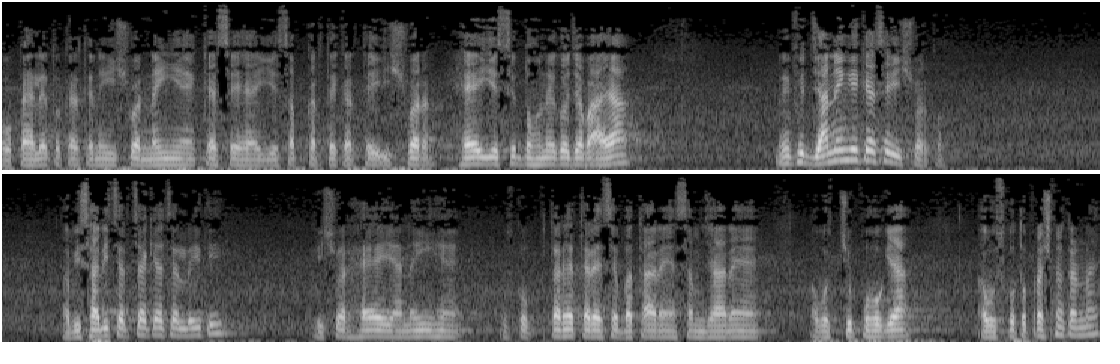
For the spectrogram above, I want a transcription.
वो पहले तो करते नहीं, ईश्वर नहीं है, कैसे है, ये सब करते करते ईश्वर है, ये सिद्ध होने को जब आया, नहीं, फिर जानेंगे कैसे ईश्वर को? अभी सारी चर्चा क्या चल रही थी? ईश्वर है या नहीं है, उसको तरह तरह से बता रहे हैं, समझा रहे हैं और वो चुप हो गया, अब उसको तो प्रश्न करना है।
